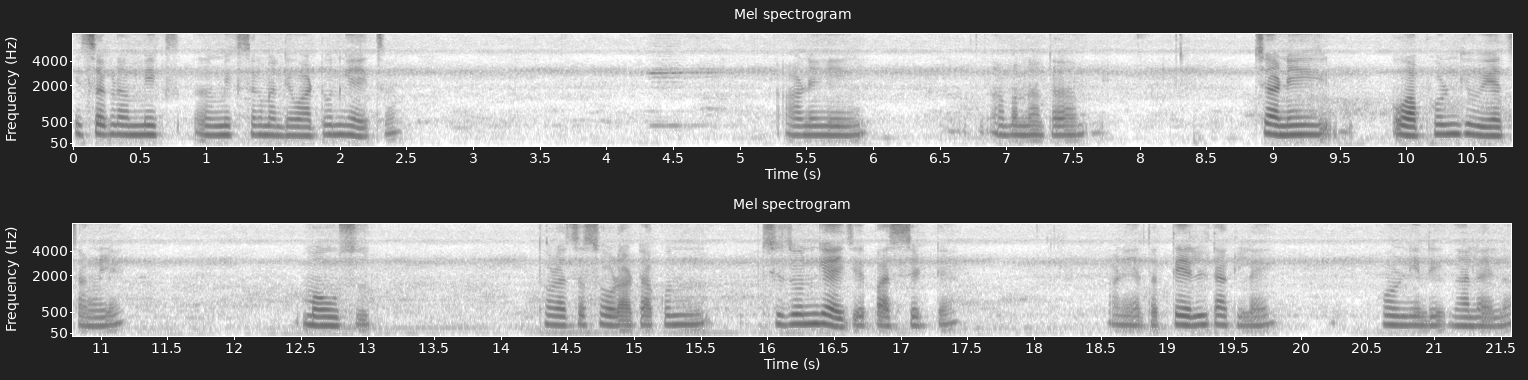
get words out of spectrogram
हे सगळं मिक्स मिक्सरमध्ये वाटून घ्यायचं. आणि आपण आता चणे वाफवून घेऊया चांगले. मऊसूत थोडासा सोडा टाकून शिजवून घ्यायचे पाच शिट्ट्या आणि आता तेल टाकलं आहे फोडणी घालायला.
